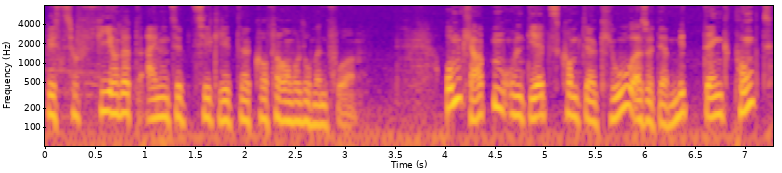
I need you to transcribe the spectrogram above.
bis zu 471 Liter Kofferraumvolumen vor. Umklappen und jetzt kommt der Clou, also der Mitdenkpunkt,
